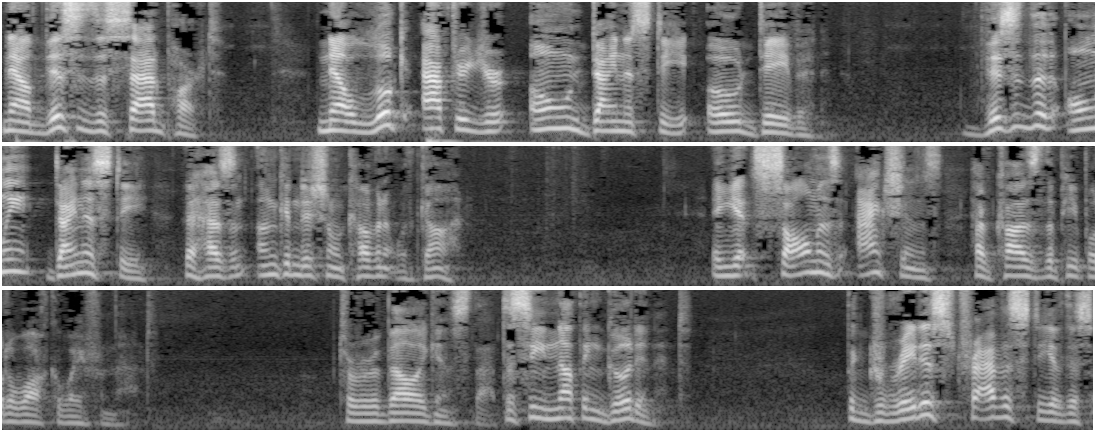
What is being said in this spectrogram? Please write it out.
Now, this is the sad part. Now look after your own dynasty, O David. This is the only dynasty that has an unconditional covenant with God. And yet Solomon's actions have caused the people to walk away from that, to rebel against that, to see nothing good in it. The greatest travesty of this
